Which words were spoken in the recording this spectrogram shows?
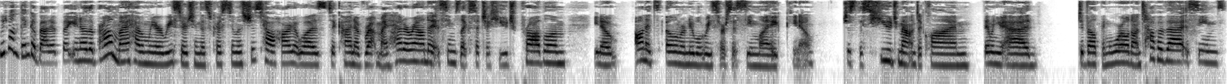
We don't think about it, but you know, the problem I had when we were researching this, Kristen, was just how hard it was to kind of wrap my head around it. It seems like such a huge problem. You know, on its own, renewable resources seem like, you know, just this huge mountain to climb. Then when you add developing world on top of that, it seems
